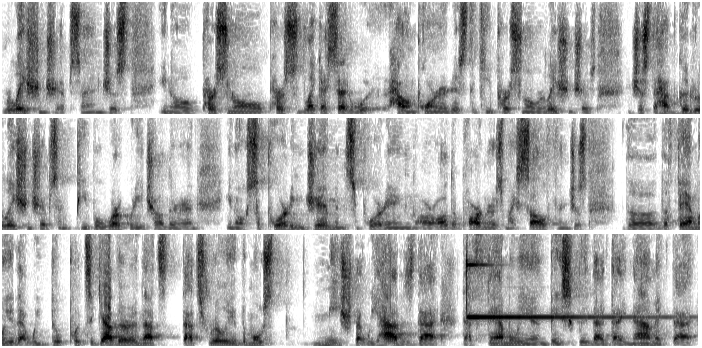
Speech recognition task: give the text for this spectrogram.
relationships and just, you know, personal, person, like I said, how important it is to keep personal relationships, just to have good relationships and people work with each other and, you know, supporting Jim and supporting our other partners, myself, and just the, the family that we built, put together. And that's, that's really the most niche that we have is that that family and basically that dynamic that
